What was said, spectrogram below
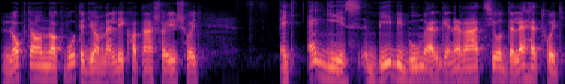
lockdownnak volt egy olyan mellékhatása is, hogy egy egész baby boomer generációt, de lehet, hogy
